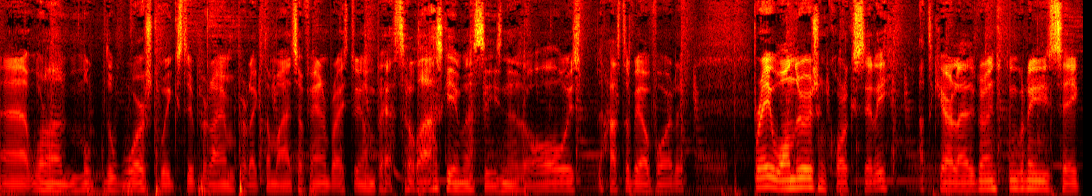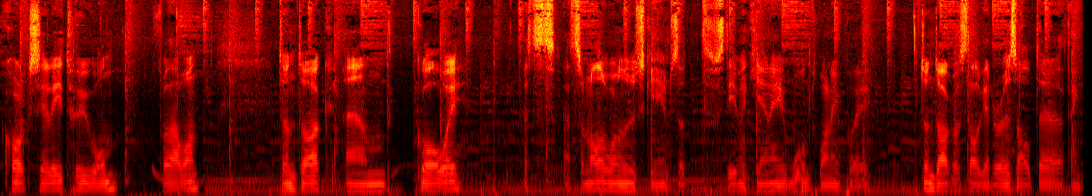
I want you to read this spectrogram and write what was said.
Uh, one of the worst weeks to predict, and predict the match. If anybody's doing best, the last game of the season is always has to be avoided. Bray Wanderers and Cork City at the Carlisle ground. I'm going to say Cork City 2 1 for that one. Dundalk and Galway. It's, it's another one of those games that Stephen Kenny won't want to play. Dundalk will still get a result there, I think.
